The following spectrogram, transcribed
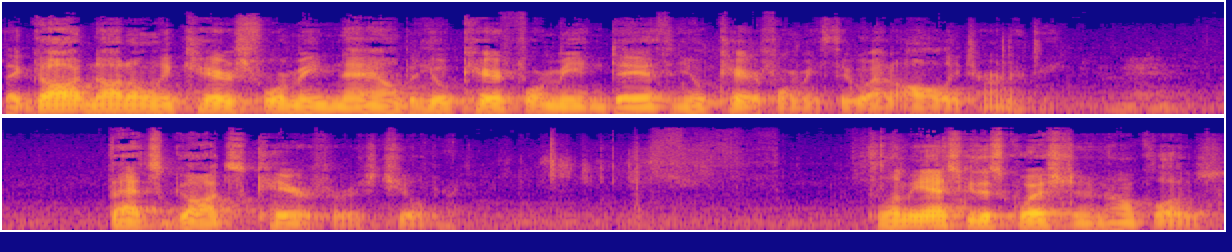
that God not only cares for me now, but He'll care for me in death, and He'll care for me throughout all eternity. Amen. That's God's care for His children. So let me ask you this question, and I'll close.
